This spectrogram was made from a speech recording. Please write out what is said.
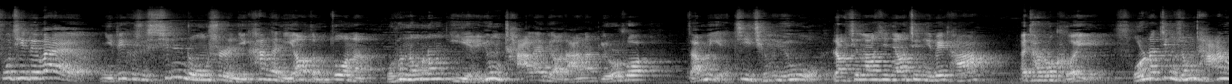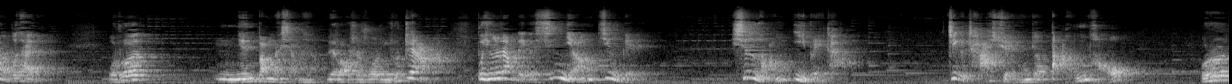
夫妻对拜，你这个是新中式，你看看你要怎么做呢？我说能不能也用茶来表达呢？比如说，咱们也寄情于物，让新郎新娘敬一杯茶。哎，他说可以。我说那敬什么茶呢？我不太懂。我说，您帮着想想。那老师说，你说这样啊，不行，让这个新娘敬给新郎一杯茶。这个茶选用叫大红袍。我说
